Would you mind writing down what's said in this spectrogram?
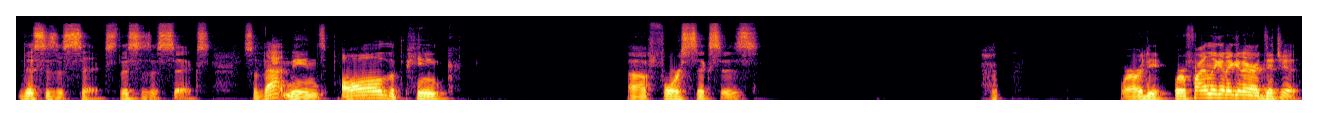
this is a 6, this is a 6. So that means all the pink uh, four sixes We're already we're finally gonna get our digit.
